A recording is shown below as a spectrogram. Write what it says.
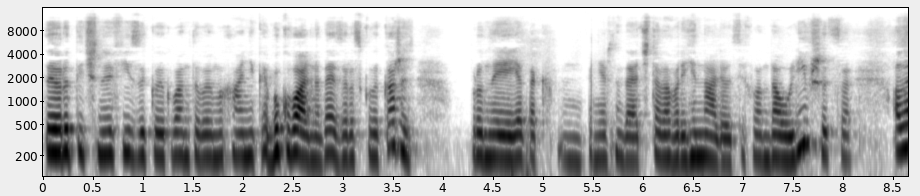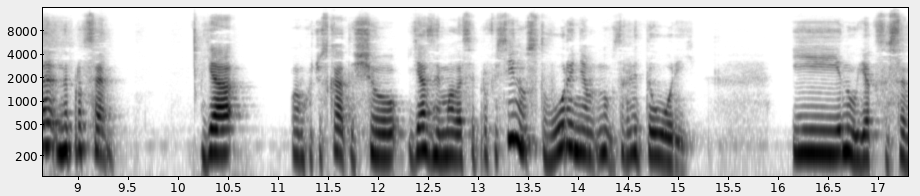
теоретичною фізикою, квантовою механікою. Буквально, да, зараз, коли кажуть про неї, я так, звісно, да, я читала в оригіналі оцих Ландау Лівшица, але не про це. Я вам хочу сказати, що я займалася професійно створенням ну, взагалі теорій. І ну, як це все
